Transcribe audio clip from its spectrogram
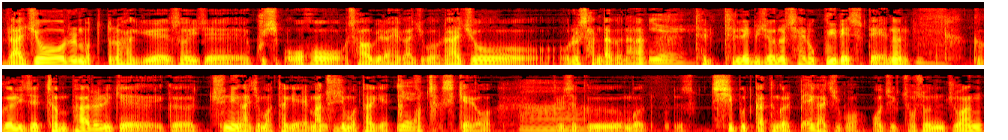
라디오를 못 듣도록 하기 위해서 이제 95호 사업이라 해가지고 라디오를 산다거나 예. 텔, 텔레비전을 새로 구입했을 때에는 음. 그걸 이제 전파를 이렇게 그 튜닝하지 못하게 맞추지 못하게 딱 예. 고착시켜요. 아. 그래서 그 뭐 치붓 같은 걸 빼가지고 오직 조선중앙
